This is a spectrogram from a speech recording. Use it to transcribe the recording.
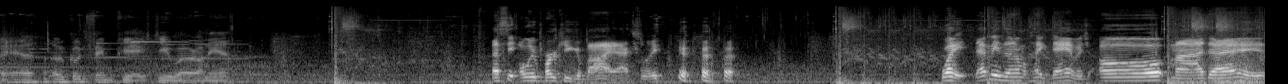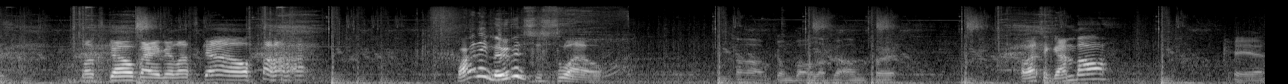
Yeah, a good thing PhD were on here. That's the only perk you can buy, actually. Wait, that means I don't take damage. Oh my days. Let's go, baby. Let's go. Why are they moving so slow? Oh, gumball I've got on for it. Oh, that's a gumball? Yeah.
